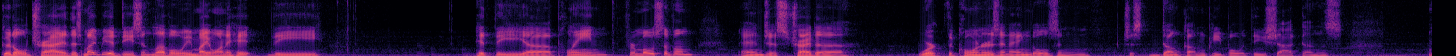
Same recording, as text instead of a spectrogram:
good old try. This might be a decent level. We might want to hit the hit the uh, plane for most of them and just try to work the corners and angles and just dunk on people with these shotguns.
